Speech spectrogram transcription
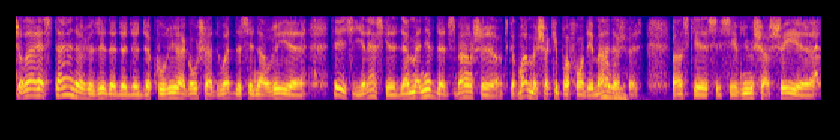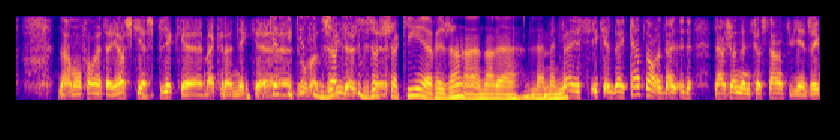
sur le restant, je veux dire, de, de, de, courir à gauche à droite, de s'énerver, euh, il reste que la manif de dimanche, euh, en tout cas, moi, m'a choqué profondément. Ah je pense que c'est venu me chercher. Euh, dans mon fond intérieur, ce qui explique euh, ma chronique. qu'est-ce qui, qu'est-ce qui vous a, qu'est-ce qui vous a choqué, Régent, dans la, la manif? Ben, ben, quand on, la jeune manifestante qui vient dire,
